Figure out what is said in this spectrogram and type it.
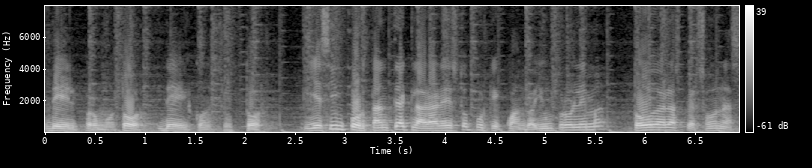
del promotor, del constructor. Y es importante aclarar esto porque cuando hay un problema, todas las personas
